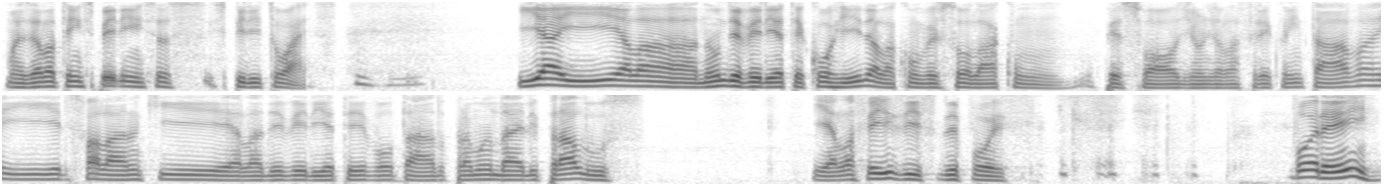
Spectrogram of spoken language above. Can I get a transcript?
mas ela tem experiências espirituais. E aí ela não deveria ter corrido, ela conversou lá com o pessoal de onde ela frequentava e eles falaram que ela deveria ter voltado para mandar ele para a luz. E ela fez isso depois. Porém,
